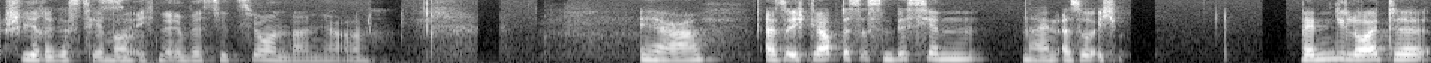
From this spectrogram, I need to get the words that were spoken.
schwieriges Thema. Das ist echt eine Investition dann, ja. Ja, also ich glaube, das ist ein bisschen, nein, also ich, wenn die Leute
